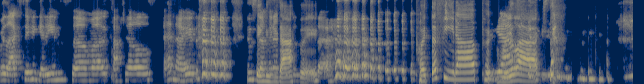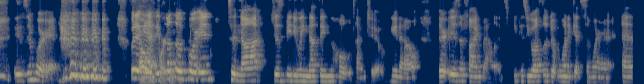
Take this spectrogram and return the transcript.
relaxing and getting some uh, cocktails at night." exactly. Put the feet up. Yeah. Relax it's important. but again, it's also important to not just be doing nothing the whole time too. You know, there is a fine balance because you also don't want to get somewhere and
